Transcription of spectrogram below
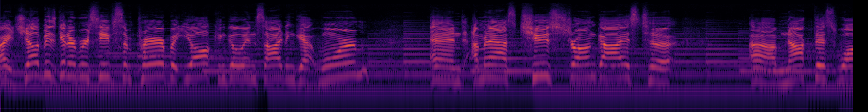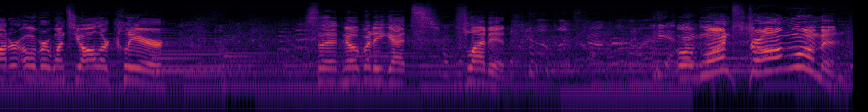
All right, Shelby's going to receive some prayer, but y'all can go inside and get warm. And I'm going to ask two strong guys to um, knock this water over once y'all are clear so that nobody gets flooded. Or one strong woman.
